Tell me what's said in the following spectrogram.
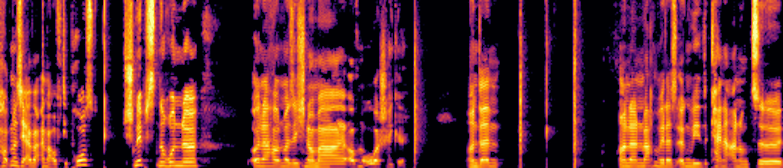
haut man sich einfach einmal auf die Brust, schnipst eine Runde und dann haut man sich nochmal auf den Oberschenkel. Und dann Und dann machen wir das irgendwie, keine Ahnung, zu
